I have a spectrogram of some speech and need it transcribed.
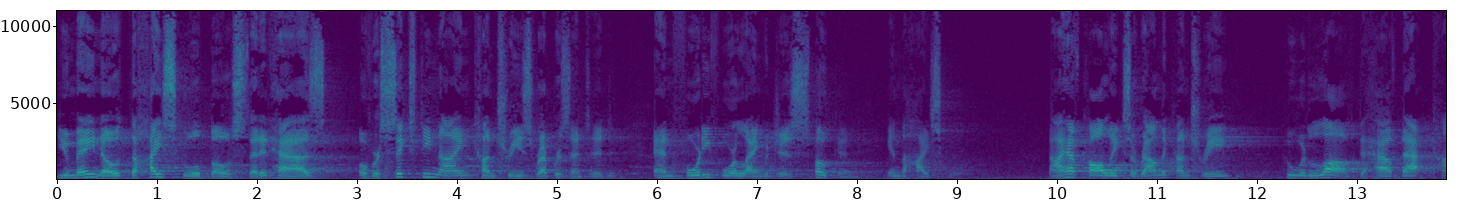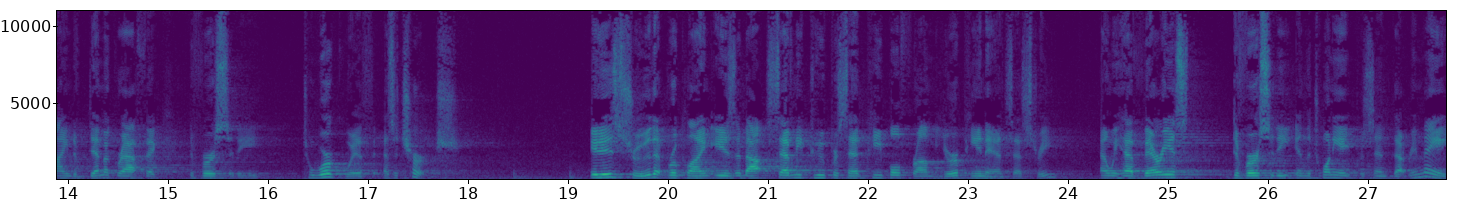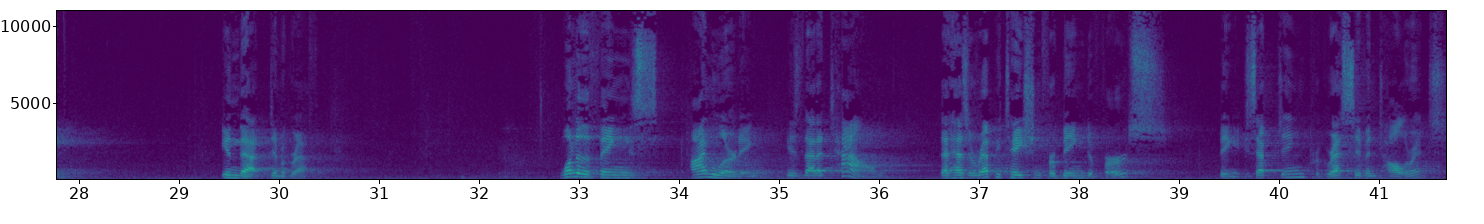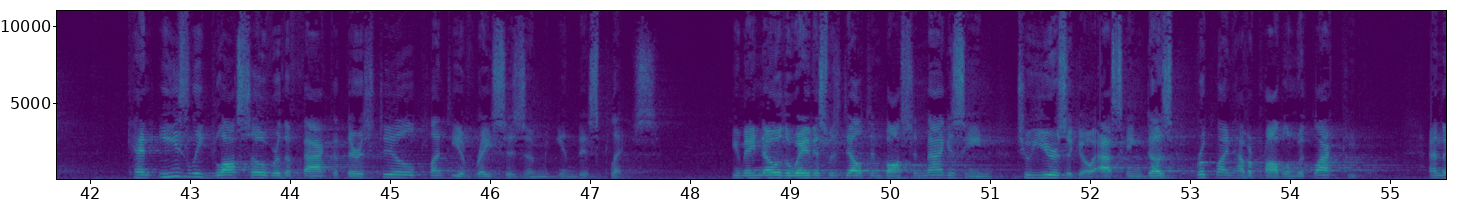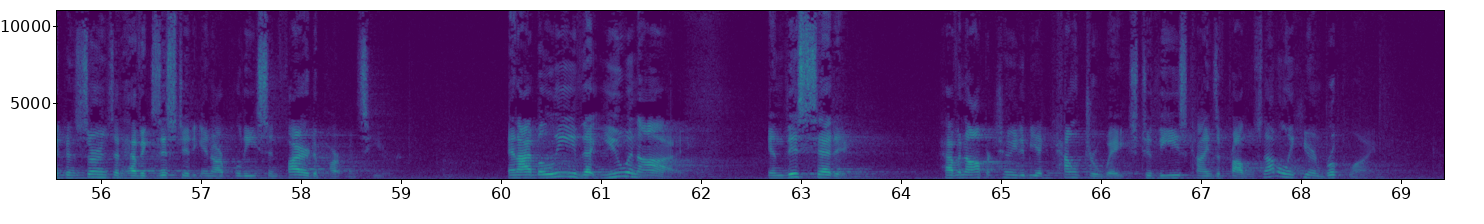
You may note the high school boasts that it has over 69 countries represented and 44 languages spoken in the high school. Now, I have colleagues around the country who would love to have that kind of demographic diversity to work with as a church. It is true that Brookline is about 72% people from European ancestry, and we have various diversity in the 28% that remain in that demographic. One of the things I'm learning is that a town that has a reputation for being diverse, being accepting, progressive, and tolerant can easily gloss over the fact that there is still plenty of racism in this place. You may know the way this was dealt in Boston Magazine two years ago, asking, Does Brookline have a problem with black people? And the concerns that have existed in our police and fire departments here. And I believe that you and I, in this setting, have an opportunity to be a counterweight to these kinds of problems, not only here in Brookline,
